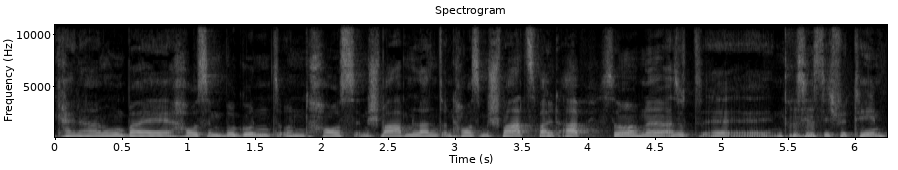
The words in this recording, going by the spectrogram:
keine Ahnung, bei Haus im Burgund und Haus im Schwabenland und Haus im Schwarzwald ab. So, ne? Also äh, interessierst mhm. dich für Themen.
